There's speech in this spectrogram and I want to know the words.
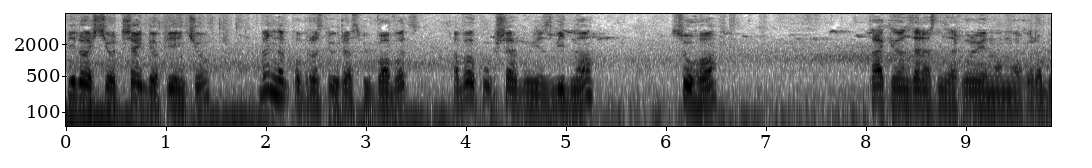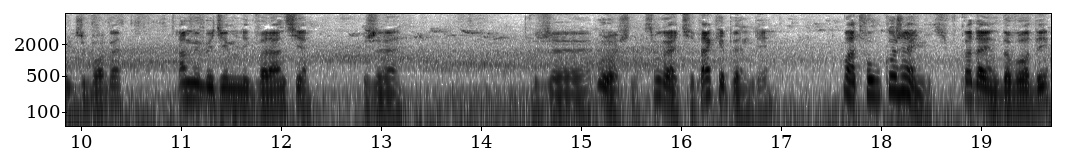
w ilości od 3 do 5 będą po prostu rosły w owoc, a wokół krzewu jest widno, sucho, tak? I on zaraz nie zachoruje nam na choroby grzybowe, a my będziemy mieli gwarancję, że, że urośnie. Słuchajcie, takie pędy łatwo ukorzenić, wkładając do wody,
